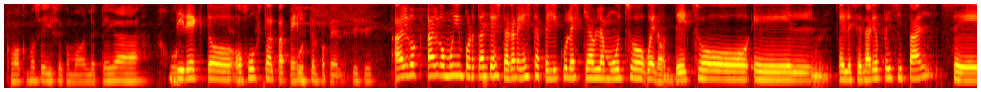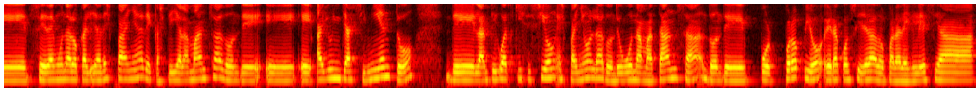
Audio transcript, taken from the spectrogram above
como, ¿cómo se dice? Como le pega Directo o justo al papel. justo el papel, sí, sí. Algo, algo muy importante destacar en esta película es que habla mucho, bueno, de hecho el, el escenario principal se, se da en una localidad de España, de Castilla-La Mancha, donde eh, eh, hay un yacimiento de la antigua adquisición española, donde hubo una matanza, donde por propio era considerado para la Iglesia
